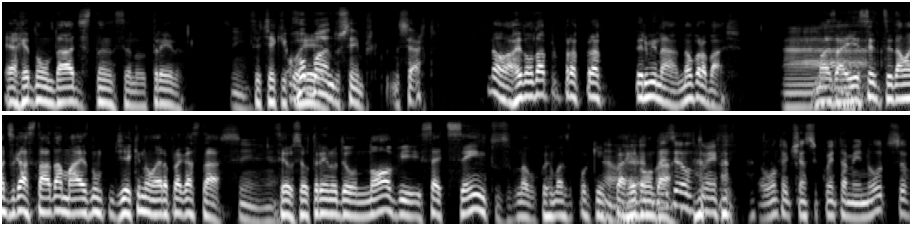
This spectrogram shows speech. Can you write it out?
é arredondar a distância no treino. Sim. Você tinha que correr... Roubando sempre, certo? Não, arredondar pra, pra terminar, não pra baixo. Ah, Mas aí você, dá uma desgastada a mais num dia que não era pra gastar. Sim. é. Se o seu treino deu 9,700, não, vou correr mais um pouquinho Não, pra é, arredondar. mas eu também. Ontem eu tinha 50 minutos, eu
